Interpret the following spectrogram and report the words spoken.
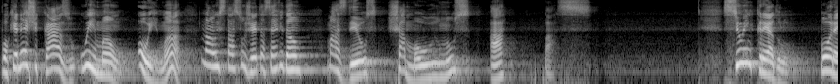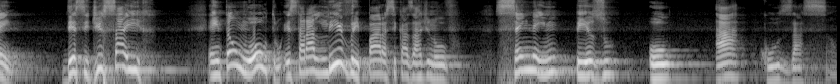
porque neste caso o irmão ou irmã não está sujeito à servidão, mas Deus chamou-nos à paz. Se o incrédulo, porém, decidir sair, então o outro estará livre para se casar de novo, sem nenhum peso ou acusação.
